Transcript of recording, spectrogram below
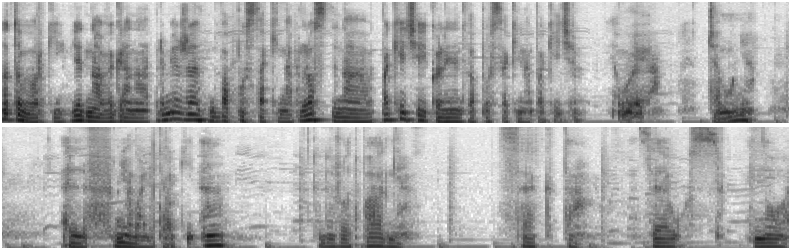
No to worki. Jedna wygrana na premierze, dwa pustaki na, los, na pakiecie i kolejne dwa pustaki na pakiecie. Ue, Czemu nie? Elf. Nie ma literki E. Tu dużo odpadnie. Sekta. Zeus. Noe.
